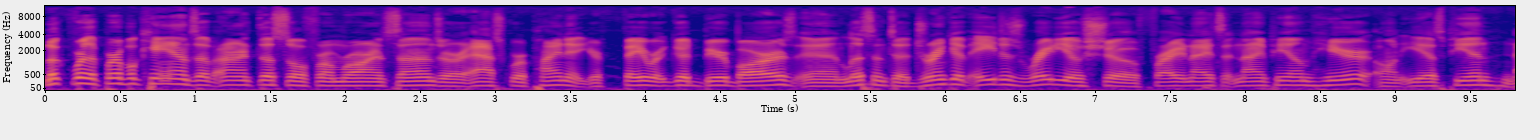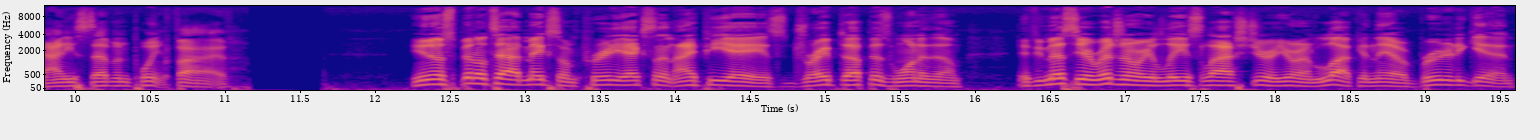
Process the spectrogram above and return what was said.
Look for the purple cans of Iron Thistle from Raw and Sons or ask for a pint at your favorite good beer bars and listen to Drink of Ages radio show Friday nights at 9 p.m. here on ESPN 97.5. You know, Spindletop makes some pretty excellent IPAs. Draped Up is one of them. If you missed the original release last year, you're in luck and they have brewed it again.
